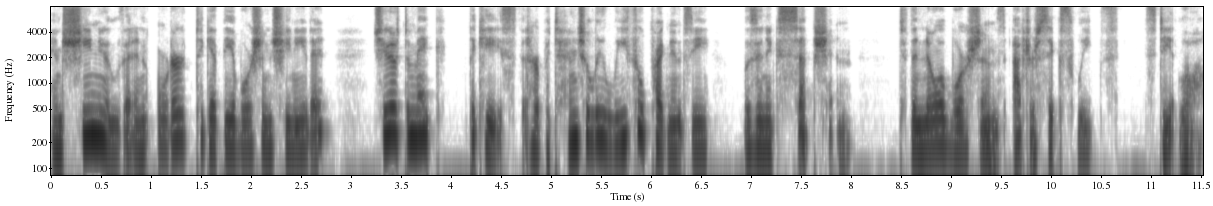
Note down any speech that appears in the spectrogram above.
And she knew that in order to get the abortion she needed, she would have to make the case that her potentially lethal pregnancy was an exception to the no abortions after six weeks state law.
